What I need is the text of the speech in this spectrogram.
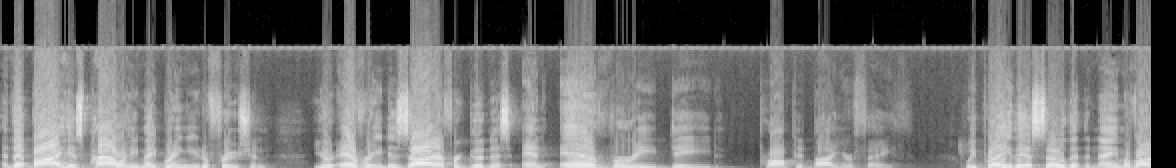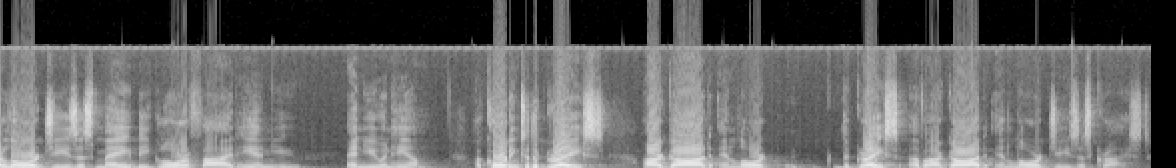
and that by his power he may bring you to fruition your every desire for goodness and every deed prompted by your faith. We pray this so that the name of our Lord Jesus may be glorified in you and you in him, according to the grace our God and Lord the grace of our God and Lord Jesus Christ.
